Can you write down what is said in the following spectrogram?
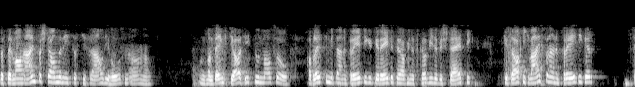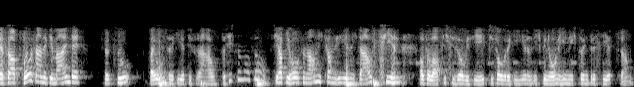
dass der Mann einverstanden ist, dass die Frau die Hosen anhat. Und man denkt, ja, es ist nun mal so. Ich habe letztens mit einem Prediger geredet, der hat mir das gerade wieder bestätigt, gesagt, ich weiß von einem Prediger, der sagt vor seiner Gemeinde, hör zu, bei uns regiert die Frau. Das ist nun mal so. Sie hat die Hosen an, ich kann sie ihr nicht ausziehen, also lasse ich sie so, wie sie ist, sie soll regieren. Ich bin ohnehin nicht so interessiert dran.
